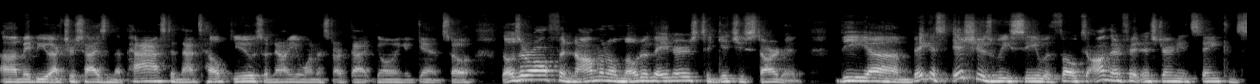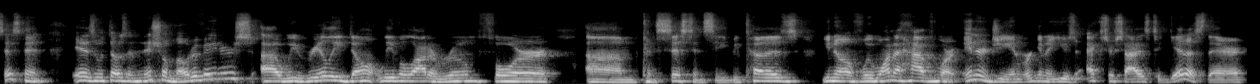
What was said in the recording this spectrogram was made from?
uh, maybe you exercise in the past and that's helped you. So now you want to start that going again. So those are all phenomenal motivators to get you started. The um, biggest issues we see with folks on their fitness journey and staying consistent is with those initial motivators. Uh, we really don't leave a lot of room for um, consistency because you know if we want to have more energy and we're going to use exercise to get us there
